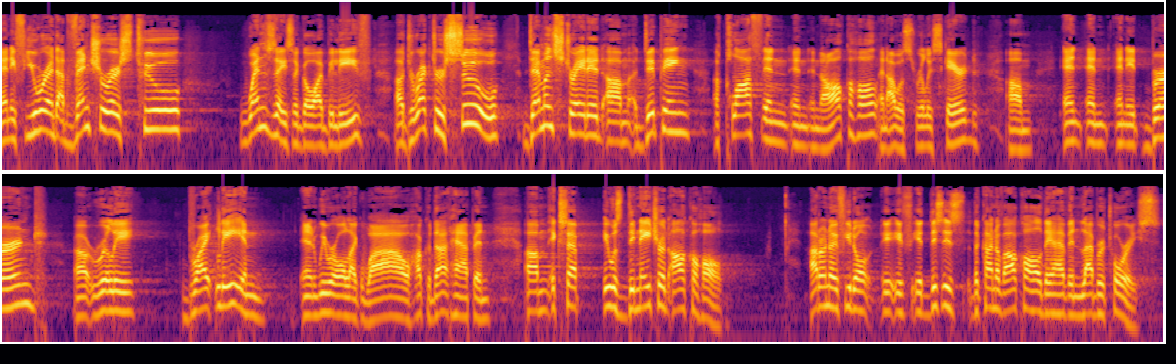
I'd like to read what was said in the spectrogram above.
And if you were an adventurers two Wednesdays ago, I believe, uh, Director Sue demonstrated um, dipping a cloth in, in, in, alcohol, and I was really scared. Um, and, and, and it burned uh, really brightly, and, and we were all like, wow, how could that happen? Um, except it was denatured alcohol. I don't know if you don't, if it, this is the kind of alcohol they have in laboratories.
